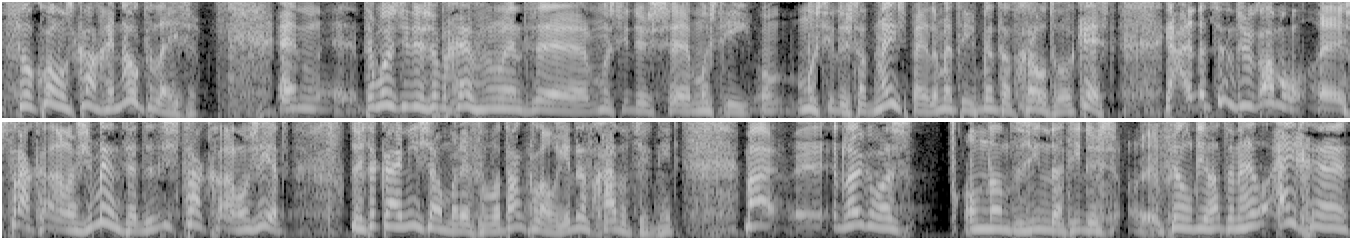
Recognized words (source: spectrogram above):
Phil Collins kan geen noten lezen. En toen moest hij dus op een gegeven moment moest hij dus, moest hij, moest hij dus dat meespelen met, die, met dat grote orkest. Ja, dat zijn natuurlijk allemaal strakke arrangementen. Dat is strak gearrangeerd. Dus daar kan je niet zomaar even wat aan klooien. Dat gaat natuurlijk niet. Maar het leuke was om dan te zien dat hij dus... Phil die had een heel eigen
